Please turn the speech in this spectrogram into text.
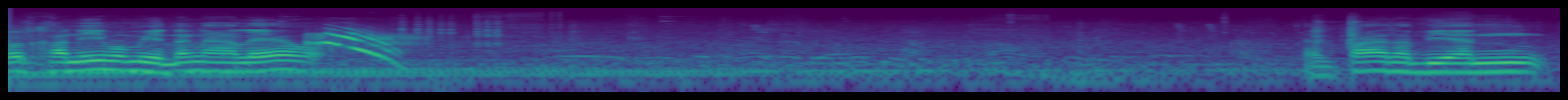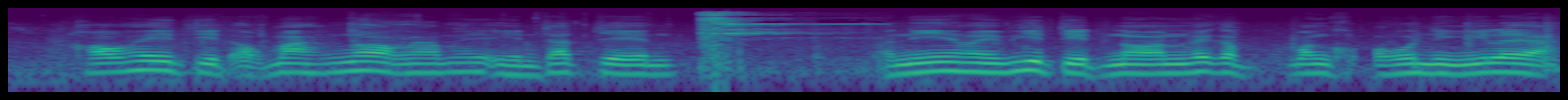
รถคันนี้ผมเห็นตั้งนานแล้วแผ่นป้ายทะเบียนเขาให้ติดออกมาข้างนอกนะครับ ให้เห็นชัดเจน อันนี้ทำไมพี่ติดนอนไว้กับบางคนอย่างนี้เลยอะ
